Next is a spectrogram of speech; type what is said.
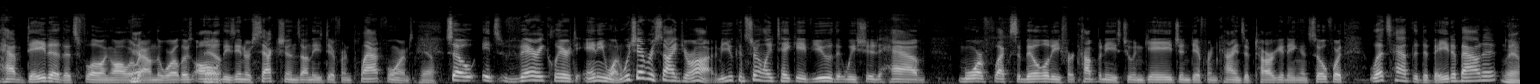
have data that's flowing all yep. around the world. There's all yeah. of these intersections on these different platforms. Yeah. So it's very clear to anyone, whichever side you're on. I mean, you can certainly take a view that we should have more flexibility for companies to engage in different kinds of targeting and so forth. Let's have the debate about it. Yeah.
